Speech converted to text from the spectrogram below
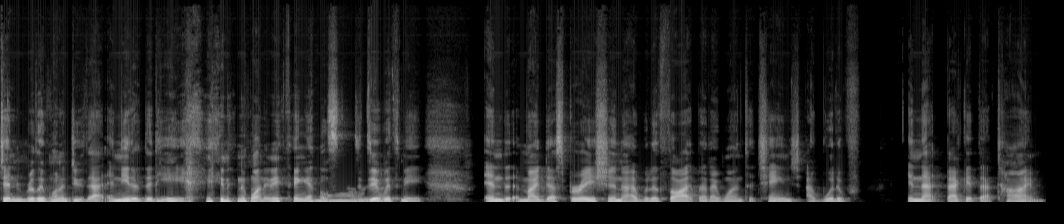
didn't really want to do that. And neither did he. he didn't want anything else yeah. to do with me. And my desperation, I would have thought that I wanted to change. I would have, in that, back at that time,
